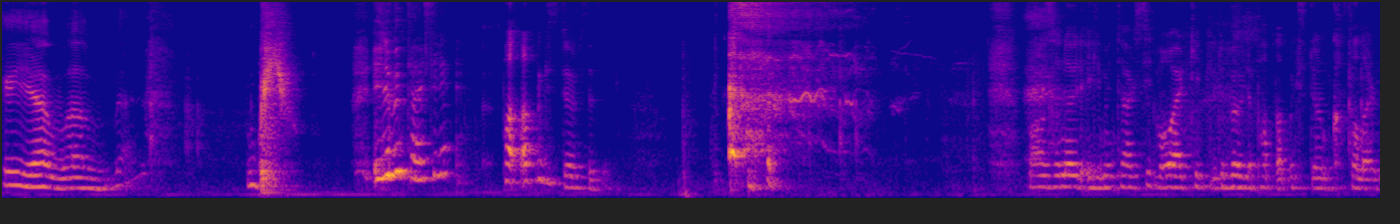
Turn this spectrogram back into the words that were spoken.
kıyamam ben. Elimin tersiyle patlatmak istiyorum sizi. Bazen öyle elimin tersiyle o erkekleri böyle patlatmak istiyorum kafalarını.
